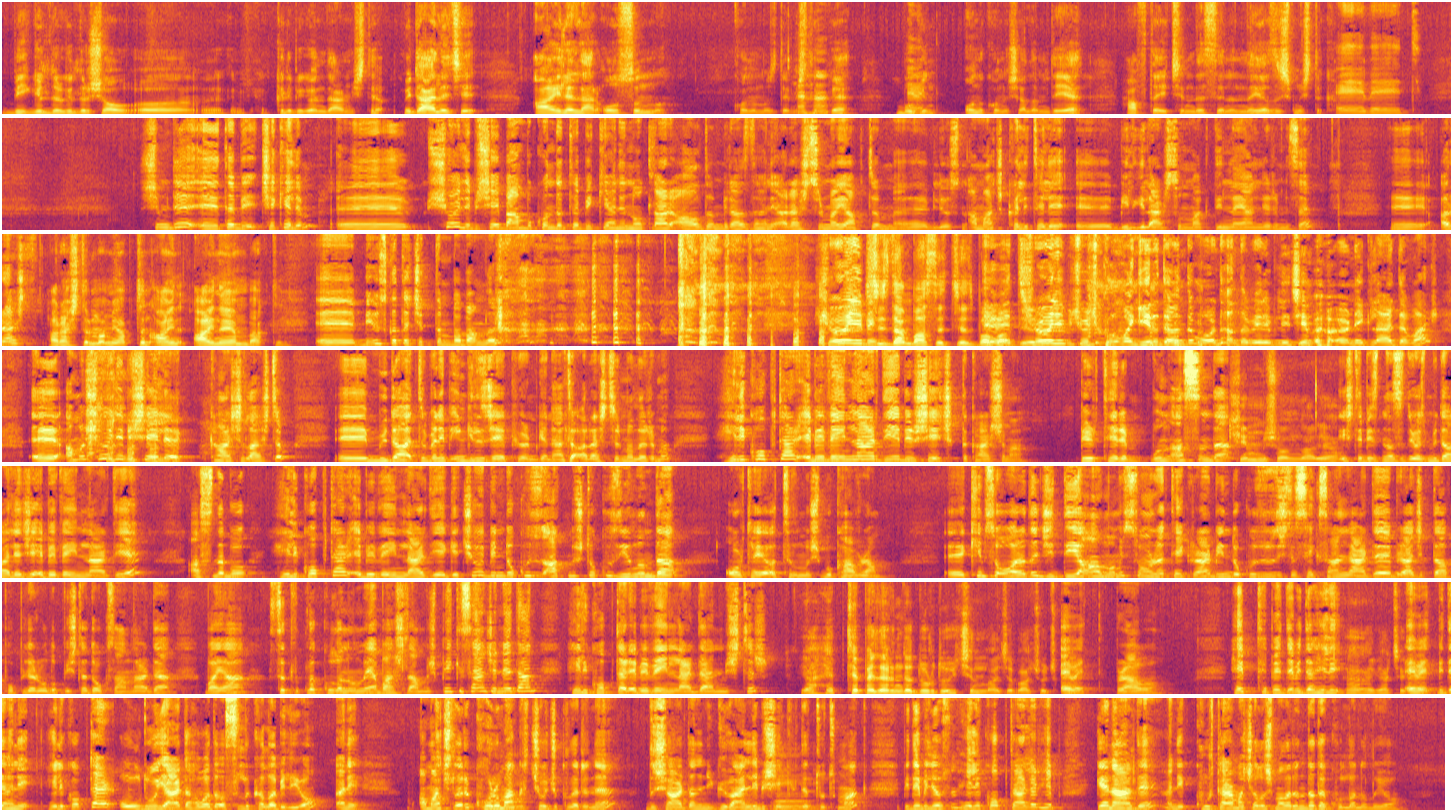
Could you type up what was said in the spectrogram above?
Bir Güldür Güldür Show klibi göndermişti. Müdahaleci aileler olsun mu konumuz demiştik Aha. ve bugün evet. onu konuşalım diye hafta içinde seninle yazışmıştık. Evet. Şimdi e, tabii çekelim. E, şöyle bir şey ben bu konuda tabii ki hani notlar aldım biraz da hani araştırma yaptım e, biliyorsun amaç kaliteli e, bilgiler sunmak dinleyenlerimize. E, araş... Araştırma mı yaptın Ayn aynaya mı baktın? E, bir üst kata çıktım babamlara. şöyle bir sizden bahsedeceğiz baba Evet, diye. şöyle bir çocukluğuma geri döndüm. Oradan da verebileceğim örnekler de var. Ee, ama şöyle bir şeyle karşılaştım. Ee, müdahale, ben hep İngilizce yapıyorum genelde araştırmalarımı. Helikopter ebeveynler diye bir şey çıktı karşıma. Bir terim. Bunun aslında... Kimmiş onlar ya? İşte biz nasıl diyoruz müdahaleci ebeveynler diye. Aslında bu helikopter ebeveynler diye geçiyor. 1969 yılında ortaya atılmış bu kavram. E, kimse o arada ciddiye almamış. Sonra tekrar 1980'lerde birazcık daha popüler olup işte 90'larda bayağı sıklıkla kullanılmaya başlanmış. Peki sence neden helikopter ebeveynler denmiştir? Ya hep tepelerinde durduğu için mi acaba çocuklar? Evet, bravo. Hep tepede bir de heli ha, gerçekten. Evet, bir de hani helikopter olduğu yerde havada asılı kalabiliyor. Hani amaçları korumak Hı-hı. çocuklarını dışarıdan hani güvenli bir şekilde hmm. tutmak. Bir de biliyorsun helikopterler hep genelde hani kurtarma çalışmalarında da kullanılıyor.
